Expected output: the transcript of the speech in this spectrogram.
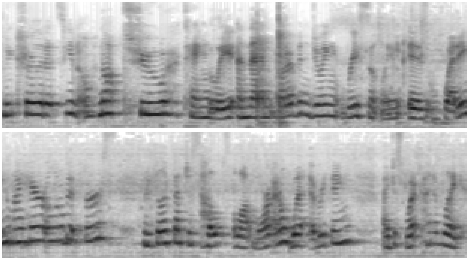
make sure that it's, you know, not too tangly. And then what I've been doing recently is wetting my hair a little bit first. And I feel like that just helps a lot more. I don't wet everything. I just wet kind of like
